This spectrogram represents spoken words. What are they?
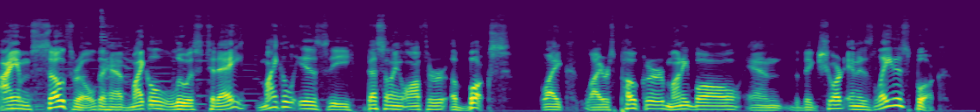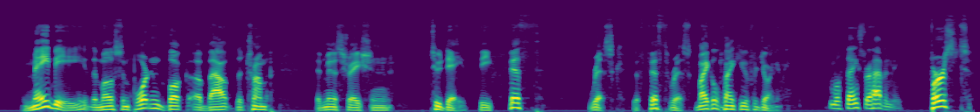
I am so thrilled to have Michael Lewis today. Michael is the best-selling author of books like Liar's Poker, Moneyball, and The Big Short, and his latest book may be the most important book about the Trump administration to date, The Fifth Risk. The Fifth Risk. Michael, thank you for joining me. Well, thanks for having me. First,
